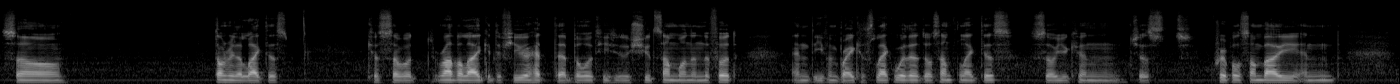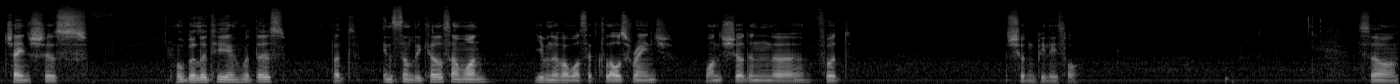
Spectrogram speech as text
So, don't really like this. because I would rather like it if you had the ability to shoot someone in the foot and even break his leg with it or something like this. So you can just cripple somebody and change his mobility with this but instantly kill someone even if I was at close range. One shot in the foot shouldn't be lethal. So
